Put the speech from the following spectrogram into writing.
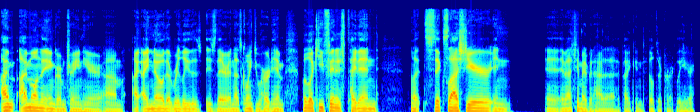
I'm I'm on the Engram train here. Um, I I know that Ridley is, is there, and that's going to hurt him. But look, he finished tight end, what six last year. In it actually might have been higher than that if I can filter correctly here.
